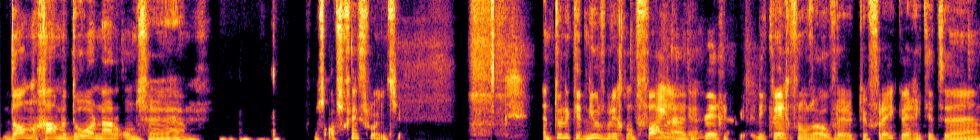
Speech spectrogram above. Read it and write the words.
Dan gaan we door naar onze, ons afscheidsrondje. En toen ik dit nieuwsbericht ontvang, eh, die, kreeg ik, die kreeg ik van onze hoofdredacteur Freek, kreeg ik dit eh,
